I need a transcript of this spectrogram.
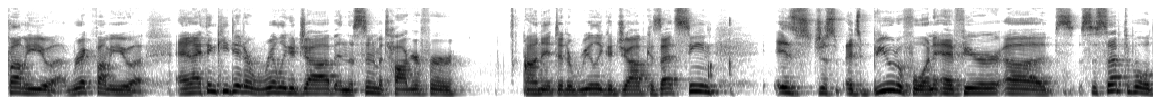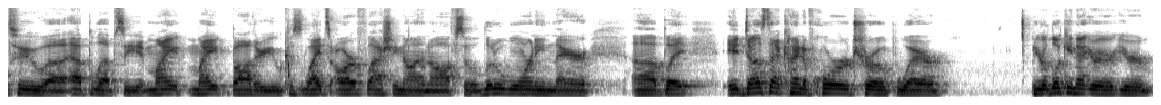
Famuyiwa, Rick Famuyiwa. And I think he did a really good job, and the cinematographer on it did a really good job because that scene is just it's beautiful and if you're uh, susceptible to uh, epilepsy it might might bother you because lights are flashing on and off so a little warning there uh, but it does that kind of horror trope where you're looking at your your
